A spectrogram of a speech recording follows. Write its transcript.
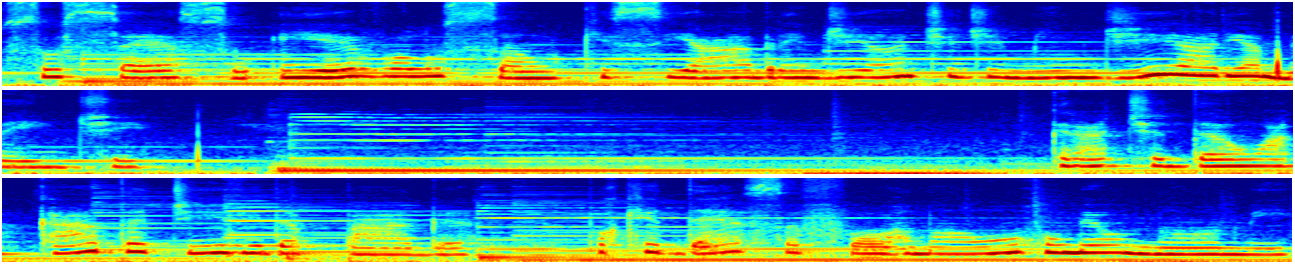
sucesso e evolução que se abrem diante de mim diariamente. Gratidão a cada dívida paga, porque dessa forma honro meu nome,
